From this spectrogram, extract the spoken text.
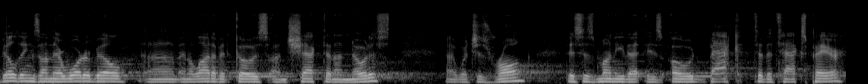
buildings on their water bill, um, and a lot of it goes unchecked and unnoticed, which is wrong. This is money that is owed back to the taxpayer,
